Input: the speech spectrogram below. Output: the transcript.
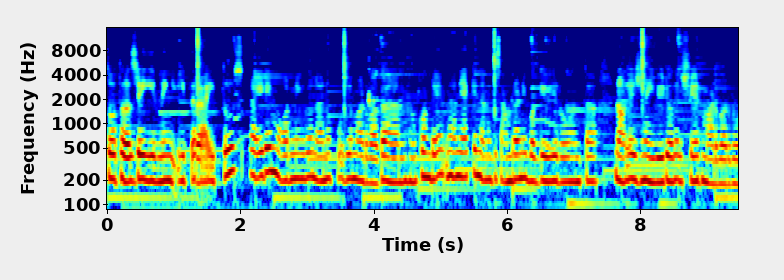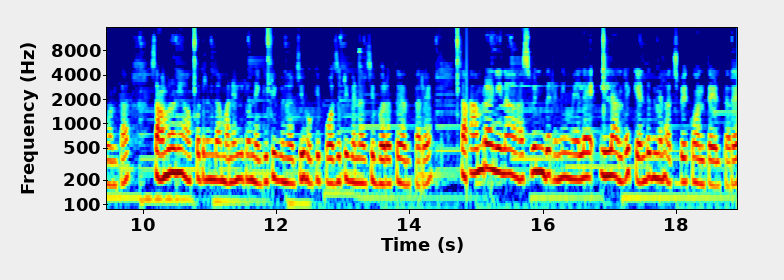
ಸೊ ಥರ್ಸ್ಡೇ ಈವ್ನಿಂಗ್ ಈ ಥರ ಆಯಿತು. ಫ್ರೈಡೇ ಮಾರ್ನಿಂಗು ನಾನು ಪೂಜೆ ಮಾಡುವಾಗ ನಾನು ಅಂದ್ಕೊಂಡೆ ನಾನು ಯಾಕೆ ನನಗೆ ಸಾಂಬ್ರಾಣಿ ಬಗ್ಗೆ ಇರುವಂಥ ನಾಲೆಜ್ನ ಈ ವಿಡಿಯೋದಲ್ಲಿ ಶೇರ್ ಮಾಡಬಾರ್ದು ಅಂತ. ಸಾಂಬ್ರಾಣಿ ಹಾಕೋದ್ರಿಂದ ಮನೇಲಿರೋ ನೆಗೆಟಿವ್ ಎನರ್ಜಿ ಹೋಗಿ ಪಾಸಿಟಿವ್ ಎನರ್ಜಿ ಬರುತ್ತೆ ಅಂತಾರೆ. ಸಾಂಬ್ರಾಣಿನ ಹಸುವಿನ ಬೆರಣಿ ಮೇಲೆ ಇಲ್ಲ ಅಂದರೆ ಕೆಂಡದ ಮೇಲೆ ಹಚ್ಚಬೇಕು ಅಂತ ಹೇಳ್ತಾರೆ.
